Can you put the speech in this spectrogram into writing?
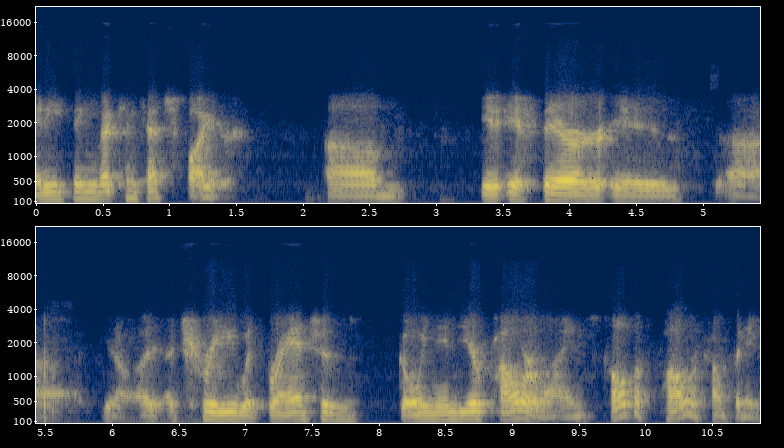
anything that can catch fire. Um, if, there is, uh, you know, a, a tree with branches going into your power lines, call the power company.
